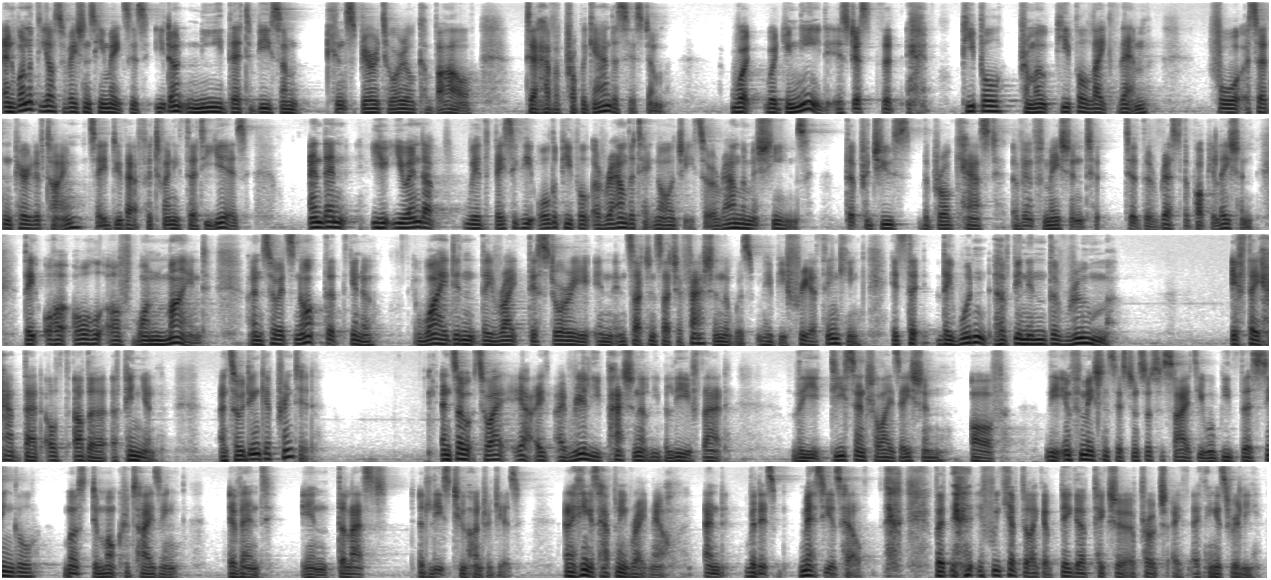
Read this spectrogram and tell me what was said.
And one of the observations he makes is you don't need there to be some conspiratorial cabal to have a propaganda system. What, what you need is just that people promote people like them for a certain period of time, say do that for 20, 30 years, and then you, you end up with basically all the people around the technology, so around the machines that produce the broadcast of information to, to the rest of the population. They are all of one mind. And so it's not that, you know, why didn't they write this story in, in such and such a fashion that was maybe freer thinking? It's that they wouldn't have been in the room if they had that other opinion. And so it didn't get printed. And so, so I, yeah, I, I really passionately believe that the decentralization of the information systems of society will be the single most democratizing event in the last at least 200 years. And I think it's happening right now. And but it's messy as hell. but if we kept like a bigger picture approach, I, I think it's really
